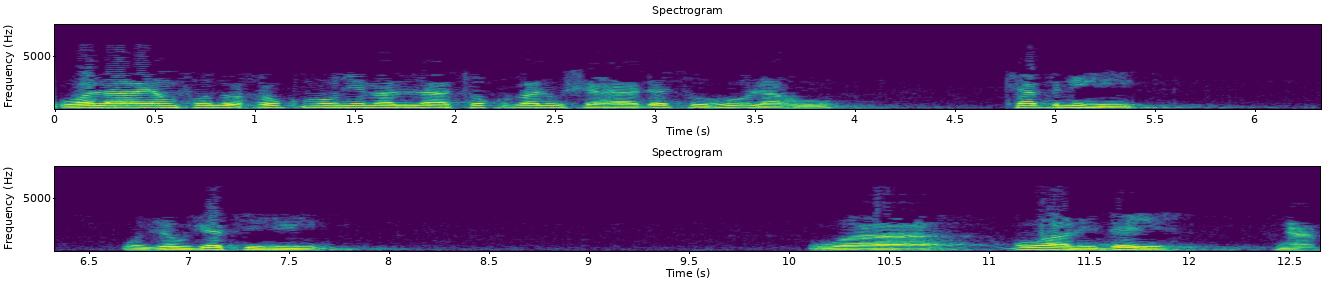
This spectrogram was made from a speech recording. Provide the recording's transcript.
ولا ينفذ حكمه لمن لا تقبل شهادته له كابنه وزوجته ووالديه نعم.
